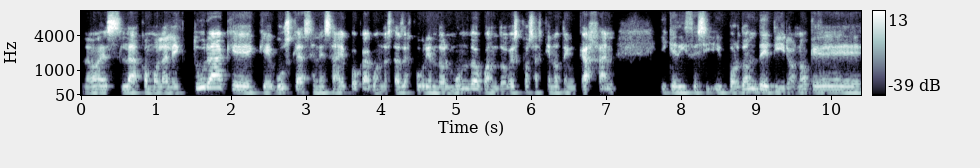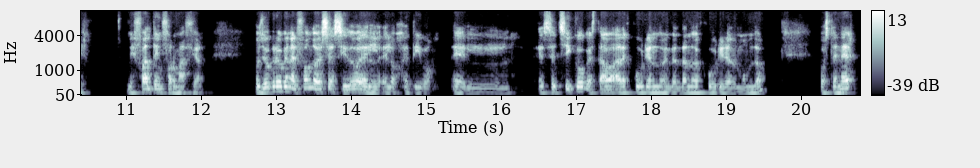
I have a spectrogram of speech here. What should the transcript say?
¿no? Es la, como la lectura que, buscas en esa época, cuando estás descubriendo el mundo, cuando ves cosas que no te encajan y que dices, ¿y por dónde tiro? ¿no? Que me falta información. Pues yo creo que en el fondo ese ha sido el, objetivo. ese chico que estaba descubriendo, intentando descubrir el mundo, pues tener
